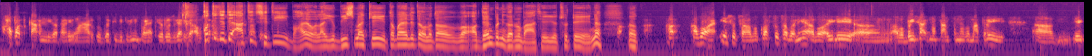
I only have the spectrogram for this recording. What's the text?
खपत कारणले गर्दाखेरि उहाँहरूको गतिविधि पनि बढाएको थियो रोजगारीका अवसर कति जति आर्थिक क्षति भयो होला यो बिचमा केही तपाईँले त हुन त अध्ययन पनि गर्नु भएको थियो यो छुट्टै होइन? अब यसो छ अब कस्तो छ भने अब अहिले अब वैशाख मसानसम्मको मात्रै एक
